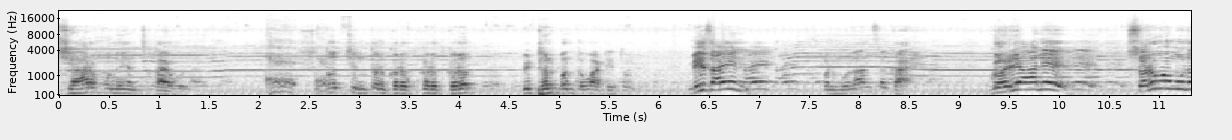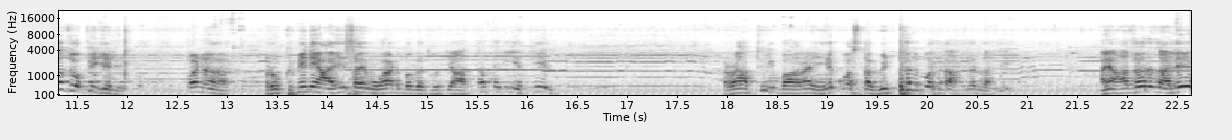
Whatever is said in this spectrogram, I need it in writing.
चार मुलं यांचं काय होईल? सतत चिंतन करत करत करत विठ्ठल पंत वाटेतो मी जाईन पण मुलांचं काय? घरी आले सर्व मुलं झोपी गेली. पण रुक्मिणी आई साहेब वाट बघत होती. आता तरी येतील. रात्री बारा एक वाजता विठ्ठल पंत हजर झाले. आणि हजर झाले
